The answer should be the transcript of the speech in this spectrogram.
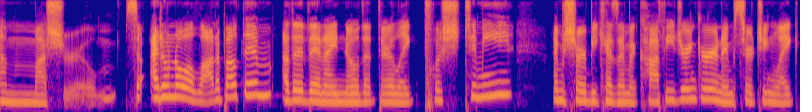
a mushroom. So I don't know a lot about them other than I know that they're like pushed to me. I'm sure because I'm a coffee drinker and I'm searching like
